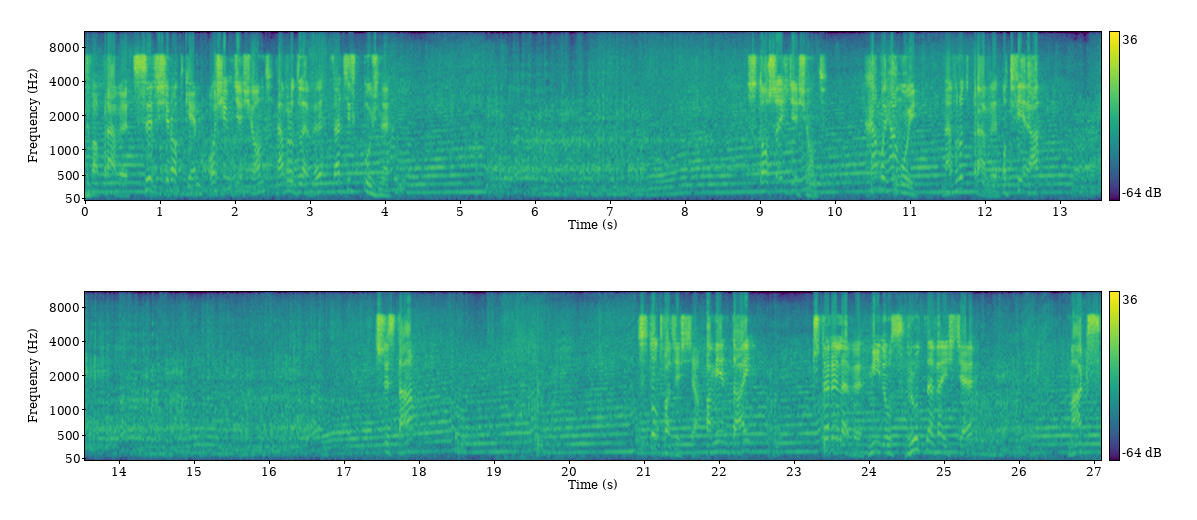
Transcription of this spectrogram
2 prawy, syf środkiem 80, nawrót lewy, zacisk późny. 160 hamuj hamuj, nawrót prawy, otwiera. 300 120 Pamiętaj. 4 lewy. Minus brudne wejście Max?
